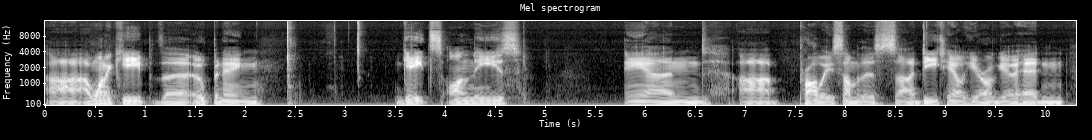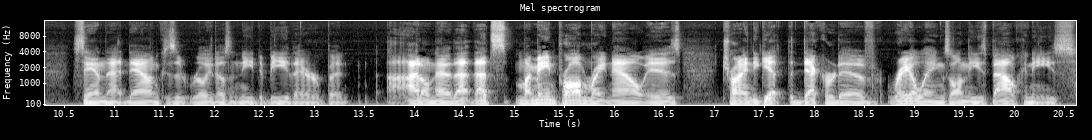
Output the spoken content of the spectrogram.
uh, I want to keep the opening gates on these and uh, probably some of this uh, detail here I'll go ahead and sand that down because it really doesn't need to be there. But I don't know. That That's my main problem right now is trying to get the decorative railings on these balconies.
